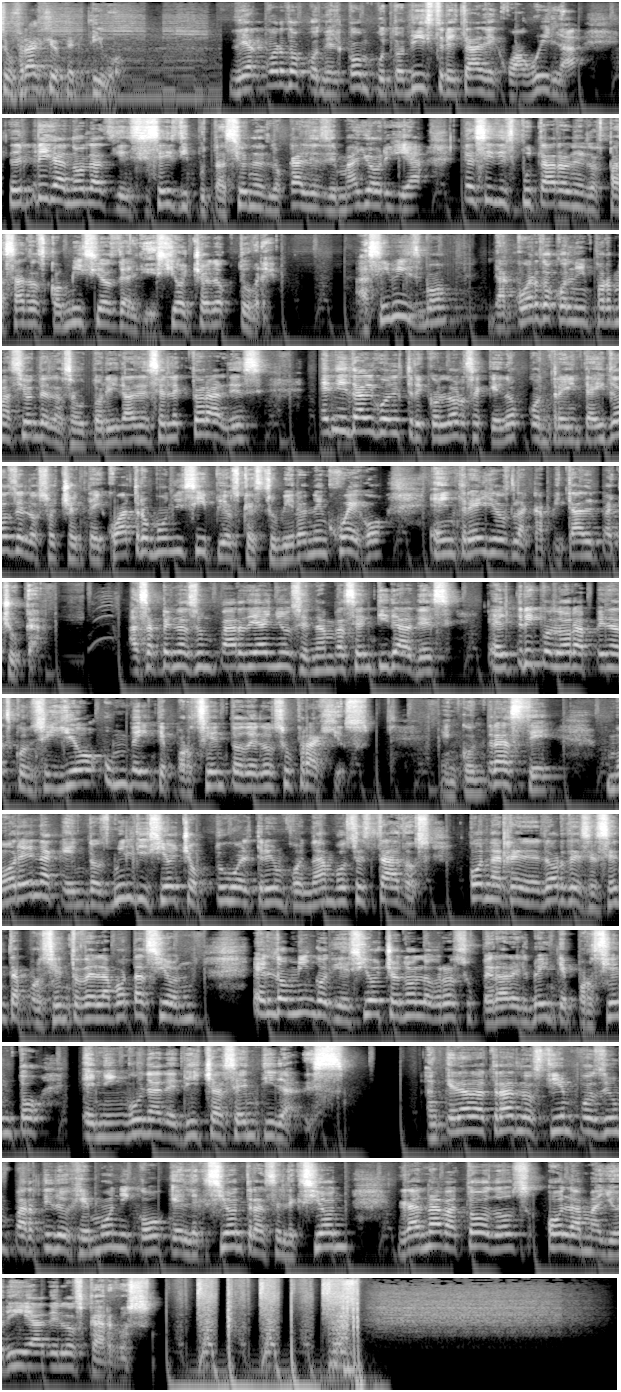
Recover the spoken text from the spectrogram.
Sufragio efectivo. De acuerdo con el cómputo distrital de Coahuila, el PRI ganó las 16 diputaciones locales de mayoría que se disputaron en los pasados comicios del 18 de octubre. Asimismo, de acuerdo con la información de las autoridades electorales, en Hidalgo el tricolor se quedó con 32 de los 84 municipios que estuvieron en juego, entre ellos la capital Pachuca. Hace apenas un par de años en ambas entidades, el tricolor apenas consiguió un 20% de los sufragios. En contraste, Morena, que en 2018 obtuvo el triunfo en ambos estados con alrededor de 60% de la votación, el domingo 18 no logró superar el 20% en ninguna de dichas entidades. Han quedado atrás los tiempos de un partido hegemónico que elección tras elección ganaba todos o la mayoría de los cargos.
